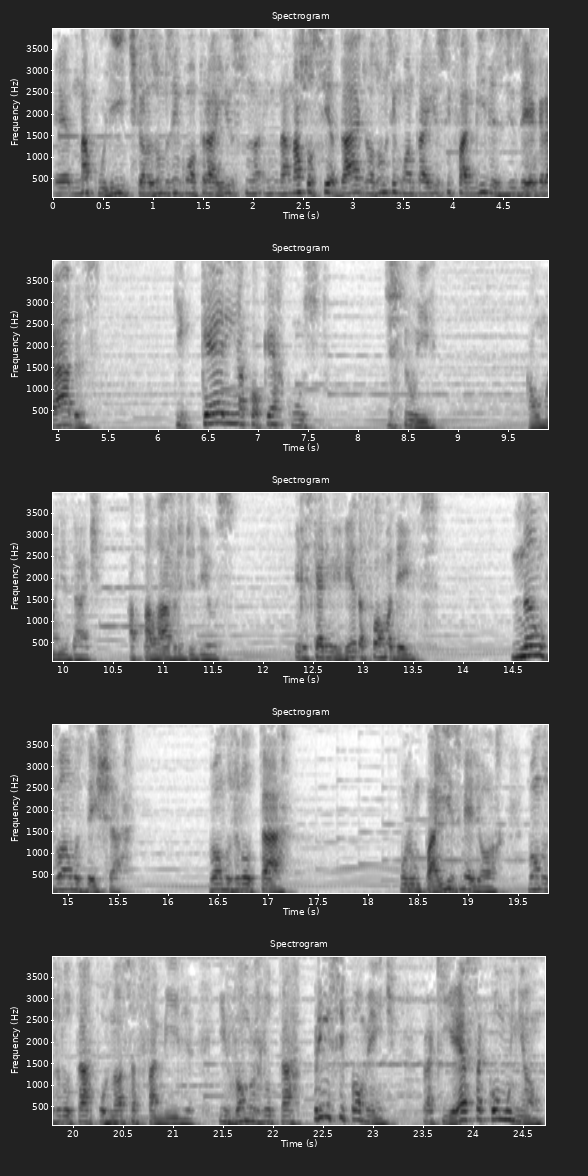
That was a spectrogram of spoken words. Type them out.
é, na política, nós vamos encontrar isso na, na, na sociedade, nós vamos encontrar isso em famílias desregradas que querem a qualquer custo destruir a humanidade, a palavra de Deus. Eles querem viver da forma deles. Não vamos deixar. Vamos lutar por um país melhor. Vamos lutar por nossa família. E vamos lutar principalmente para que essa comunhão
